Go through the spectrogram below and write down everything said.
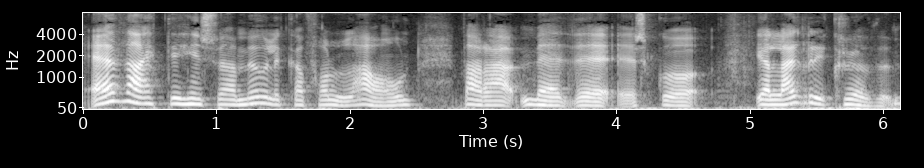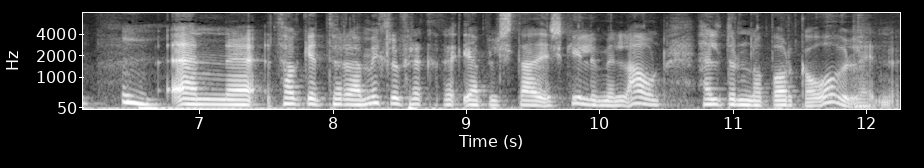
Ef það ætti hins vegar möguleika að fá lán bara með eh, sko, já, lagri kröfum mm. en eh, þá getur það miklu frekar jafnvel staði skilum með lán heldur en að borga ofurleginu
